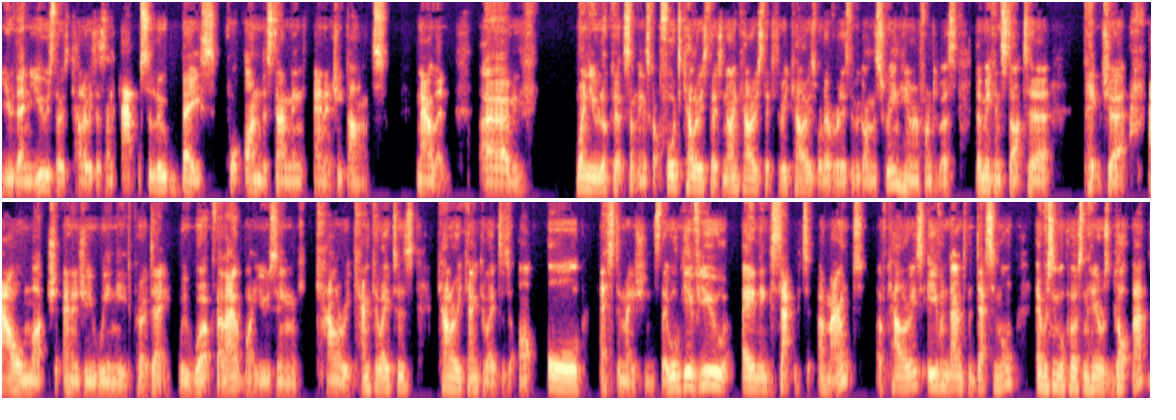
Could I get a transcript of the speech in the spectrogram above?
you then use those calories as an absolute base for understanding energy balance. Now, then, um, when you look at something that's got 40 calories, 39 calories, 33 calories, whatever it is that we've got on the screen here in front of us, then we can start to picture how much energy we need per day. We work that out by using calorie calculators. Calorie calculators are all estimations. They will give you an exact amount of calories, even down to the decimal. Every single person here has got that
